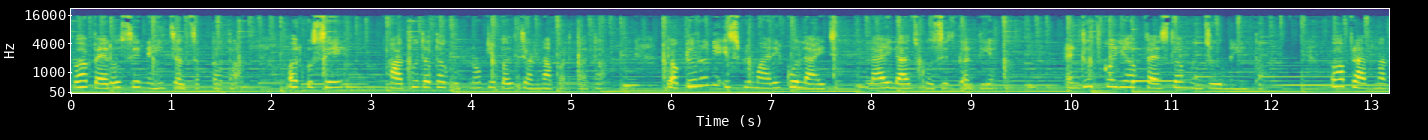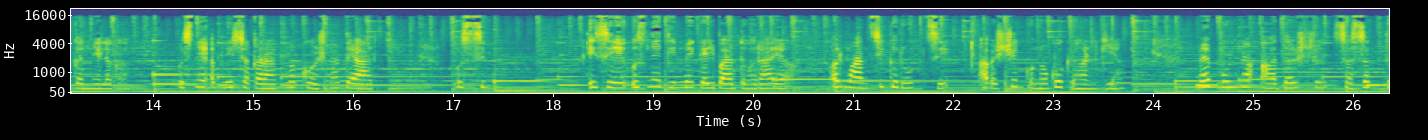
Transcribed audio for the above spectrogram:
वह पैरों से नहीं चल सकता था और उसे हाथों तथा घुटनों के बल चढ़ना पड़ता था। डॉक्टरों ने इस बीमारी को लाइज लाइलाज घोषित कर दिया। एंड्रूज को यह फैसला मंजूर नहीं था। वह प्रार्थना करने लगा। उसने अपनी सकारात्मक घोषणा तैयार की। उस इसे उसने दिन में कई बार दोहराया और मानसिक रूप से आवश्यक गुणों को ग्रहण किया। मैं पूर्ण, आदर्श, सशक्त,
